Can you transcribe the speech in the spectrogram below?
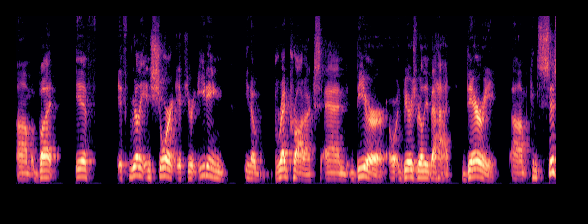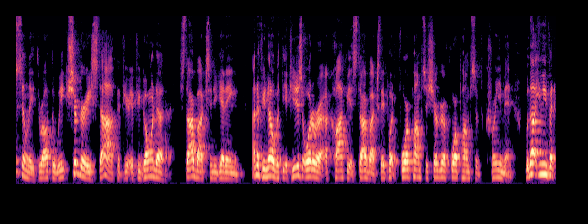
Um, but if if really in short, if you're eating, you know, bread products and beer, or beer is really bad, dairy, um, consistently throughout the week sugary stuff. If you're if you're going to Starbucks and you're getting, I don't know if you know, but the, if you just order a, a, coffee at Starbucks, they put four pumps of sugar, four pumps of cream in without you even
